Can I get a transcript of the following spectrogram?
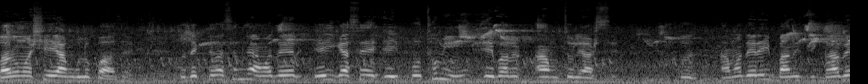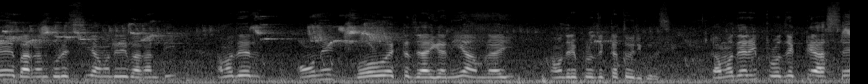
বারো মাসে এই আমগুলো পাওয়া যায়। তো দেখতে পাচ্ছেন যে আমাদের এই গাছে এই প্রথমই এবার আম চলে আসছে। তো আমাদের এই বাণিজ্যিকভাবে বাগান করেছি, আমাদের এই বাগানটি। আমাদের অনেক বড় একটা জায়গা নিয়ে আমরা এই, আমাদের এই প্রজেক্টটা তৈরি করেছি। তো আমাদের এই প্রজেক্টে আছে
